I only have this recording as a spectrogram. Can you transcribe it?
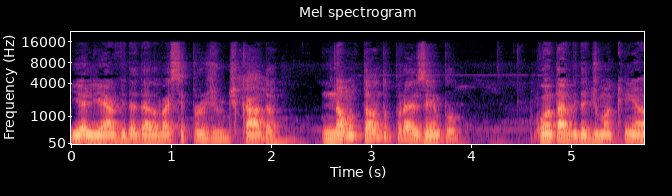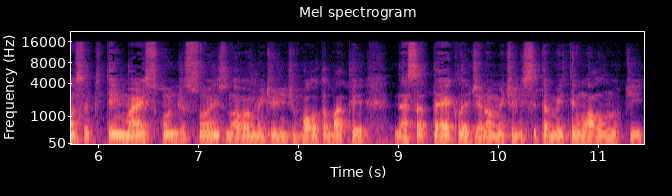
e ali a vida dela vai ser prejudicada, não tanto, por exemplo, quanto à vida de uma criança que tem mais condições. Novamente a gente volta a bater nessa tecla. Geralmente ele se também tem um aluno que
